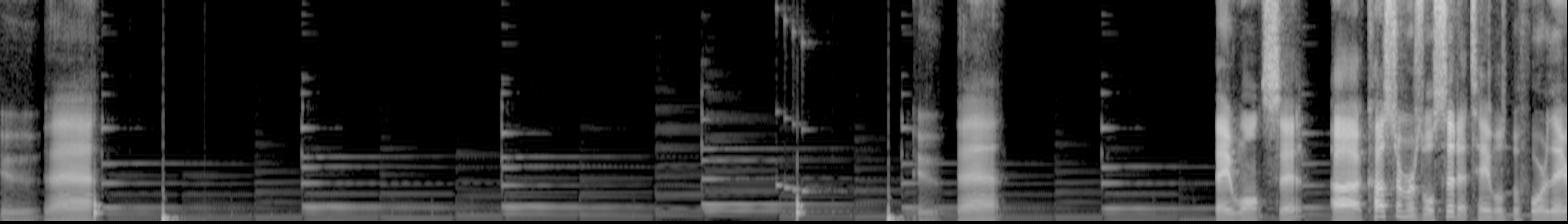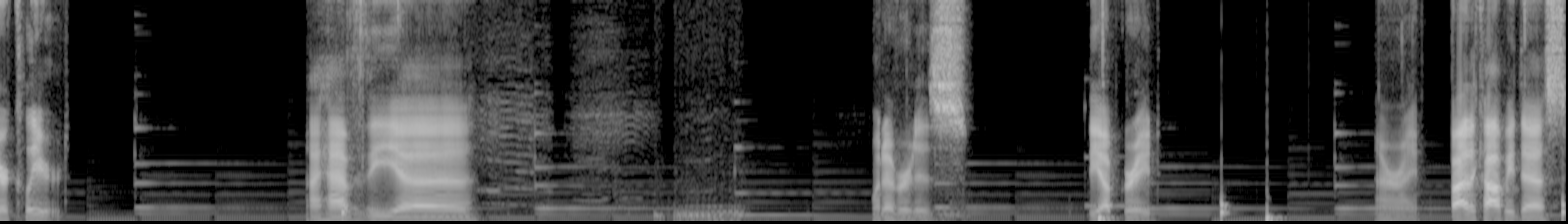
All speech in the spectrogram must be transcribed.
Do that. Do that. They won't sit. Uh, customers will sit at tables before they are cleared. I have the, uh, whatever it is, the upgrade. All right, buy the copy desk.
